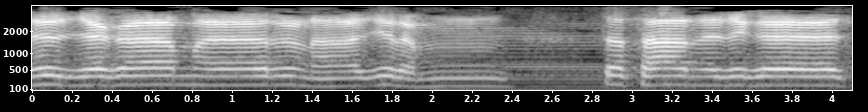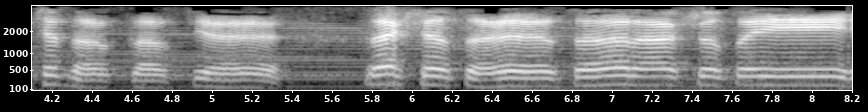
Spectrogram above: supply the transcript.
निर्जगामरणाजिरम् तथा निर्गच्छतस्तस्य रक्षस स राक्षसै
